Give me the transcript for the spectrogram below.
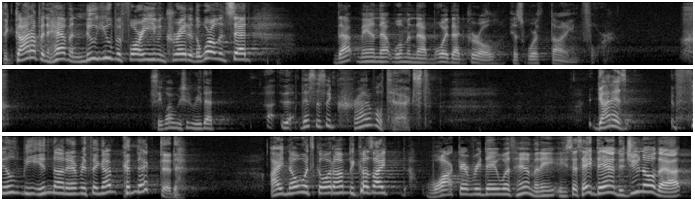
That God up in heaven knew you before he even created the world and said, That man, that woman, that boy, that girl is worth dying for. See why we should read that? Uh, this is incredible text. God has filled me in on everything. I'm connected. I know what's going on because I walk every day with Him. And He, he says, Hey, Dan, did you know that?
